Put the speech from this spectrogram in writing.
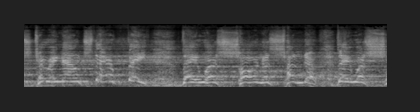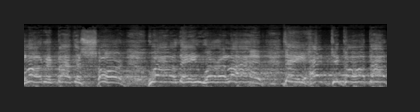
to renounce their faith. They were shorn asunder. They were slaughtered by the sword while they were alive. They had to go about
